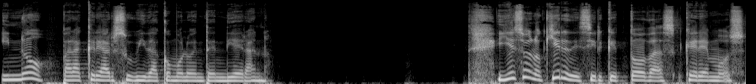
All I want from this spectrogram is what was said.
y no para crear su vida como lo entendieran. Y eso no quiere decir que todas queremos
